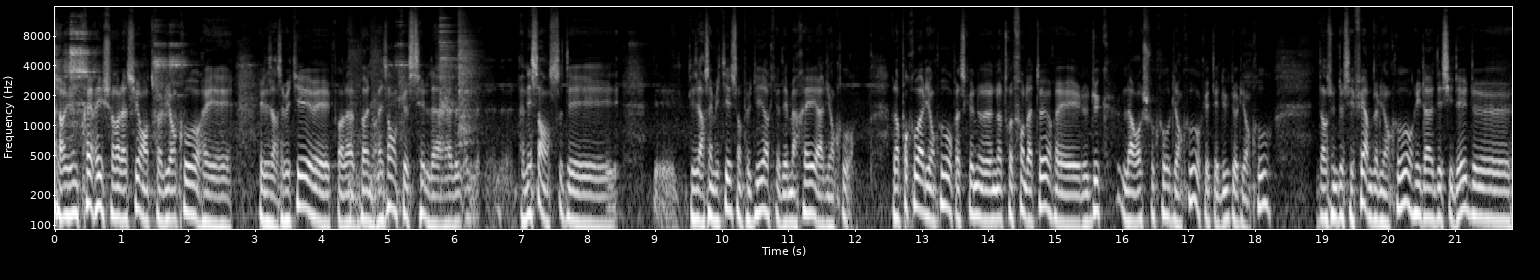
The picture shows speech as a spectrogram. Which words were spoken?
Alors il y a une très riche relation entre Liancourt et, les arts et métiers, et pour la bonne raison que c'est la, naissance des, arts et métiers, si on peut dire, qui a démarré à Liancourt. Alors pourquoi à Liancourt? Parce que notre fondateur est le duc La Rochefoucauld-Liancourt, qui était duc de Liancourt. Dans une de ses fermes de Liancourt, il a décidé de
